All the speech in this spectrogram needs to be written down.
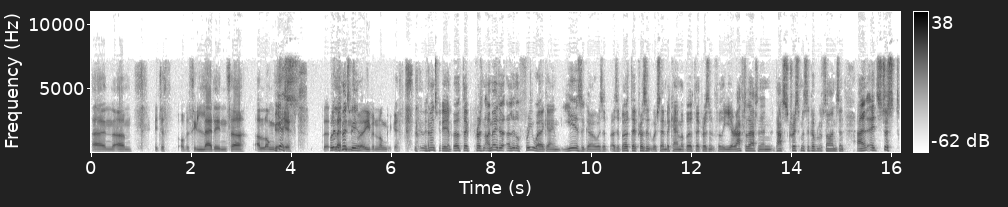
and um, it just obviously led into a longer Yes. gift that Well, it was led meant to be into a- an even longer gift. it was meant to be a birthday present. I made a, a little freeware game years ago as a as a birthday present, which then became a birthday present for the year after that, and then past Christmas a couple of times, and and it's just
